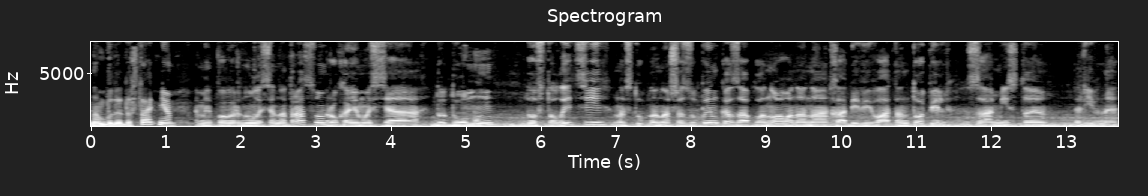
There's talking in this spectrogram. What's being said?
нам буде достатньо. Ми повернулися на трасу, рухаємося додому. до столиці. Наступна наша зупинка запланована на хабі Віват Антопіль за місто Рівне.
